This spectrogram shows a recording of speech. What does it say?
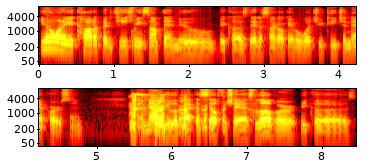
you don't want to get caught up in teach me something new because then it's like okay but what you teaching that person? And now you look like a selfish ass lover because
